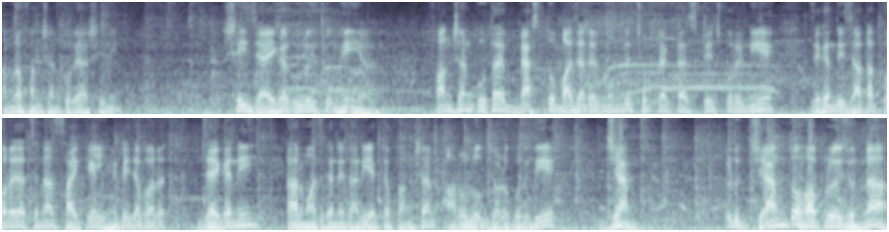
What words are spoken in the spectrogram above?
আমরা ফাংশন করে আসিনি। সেই জায়গাগুলোই তো নেই আর। ফাংশন কোথায়? ব্যস্ত বাজারের মধ্যে ছোট্ট একটা স্টেজ করে নিয়ে যেখান দিয়ে যাতায়াত করা যাচ্ছে না, সাইকেল হেঁটে যাবার জায়গা নেই, তার মাঝখানে দাঁড়িয়ে একটা ফাংশন আরও লোক জড়ো করে দিয়ে জ্যাম। একটু জ্যাম তো হওয়া প্রয়োজন না?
